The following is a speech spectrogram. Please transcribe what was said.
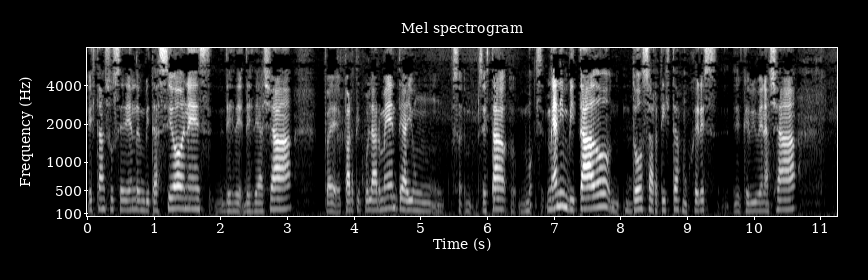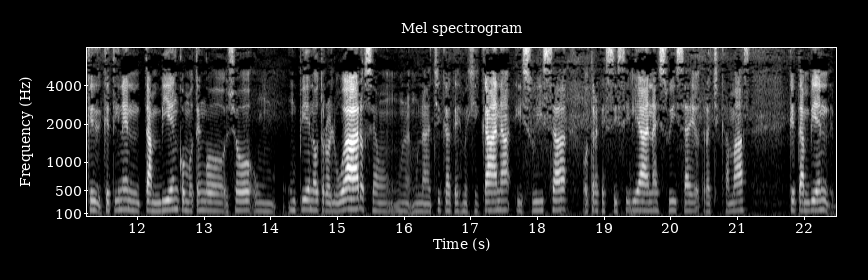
están sucediendo invitaciones desde, desde allá. Particularmente hay un se está me han invitado dos artistas mujeres eh, que viven allá que, tienen también como tengo yo un, pie en otro lugar, o sea, una, chica que es mexicana y suiza, otra que es siciliana y suiza y otra chica más que también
